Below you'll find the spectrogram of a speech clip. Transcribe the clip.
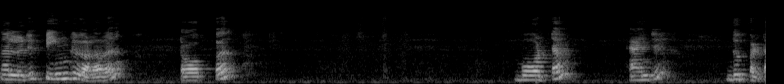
നല്ലൊരു pink colour top bottom and dupatta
